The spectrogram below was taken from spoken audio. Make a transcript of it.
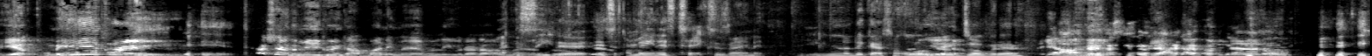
Yep, Mean oh, Green. I Actually, the Mean Green got money, man. Believe it or not, I man. see So, that. yeah. It's, I mean, it's Texas, ain't it? You know, they got some Oh, oil yeah. rigs over there. Y'all, y'all got go down there.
